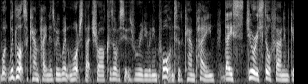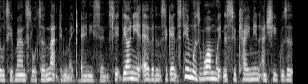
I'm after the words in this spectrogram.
with lots of campaigners. We went and watched that trial because obviously it was really, really important to the campaign. They jury still found him guilty of manslaughter, and that didn't make any sense. The only evidence against him was one witness who came in, and she was a,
